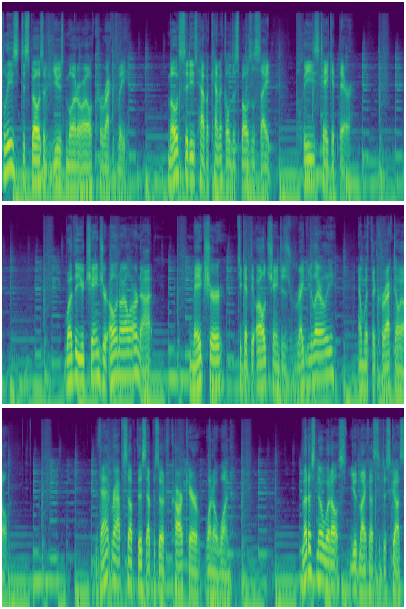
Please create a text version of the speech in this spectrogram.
please dispose of used motor oil correctly. Most cities have a chemical disposal site. Please take it there. Whether you change your own oil or not, make sure to get the oil changes regularly and with the correct oil. That wraps up this episode of Car Care 101. Let us know what else you'd like us to discuss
